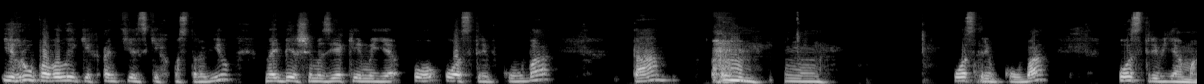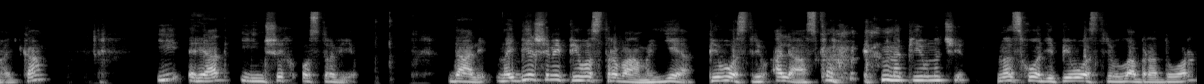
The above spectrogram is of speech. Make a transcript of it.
і група великих Антильських островів, найбільшими з якими є острів Куба та острів Куба, острів Ямайка і ряд інших островів. Далі, найбільшими півостровами є півострів Аляска на півночі, на сході півострів Лабрадор,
